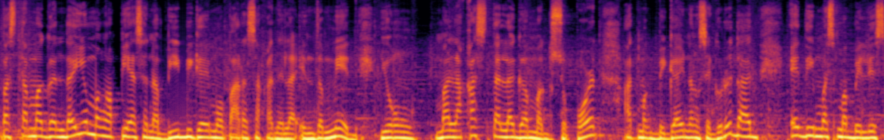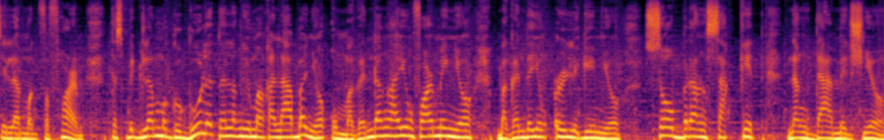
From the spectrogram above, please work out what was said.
basta maganda yung mga pyesa na bibigay mo para sa kanila in the mid. Yung malakas talaga mag-support at magbigay ng seguridad edi mas mabilis sila magfa-farm. Tas biglang magugulat na lang yung mga kalaban nyo kung maganda nga yung farming nyo maganda yung early game nyo sobrang sakit ng damage nyo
